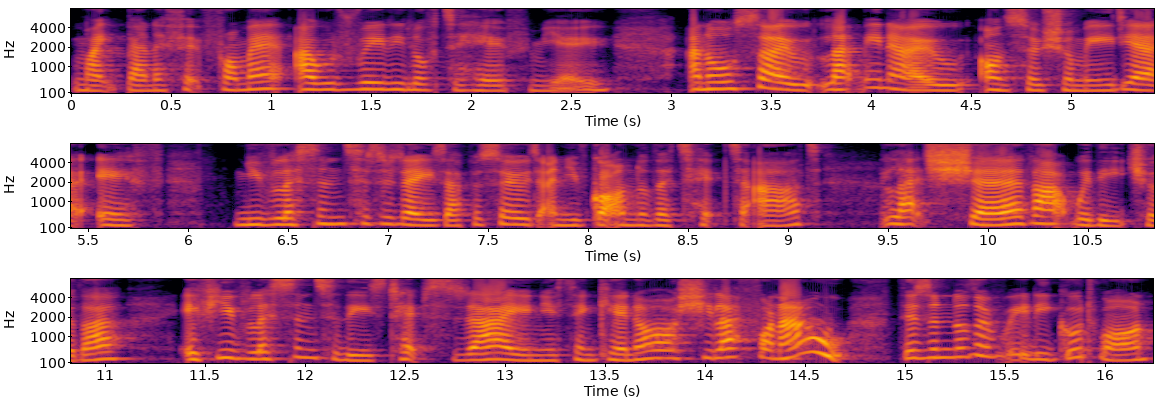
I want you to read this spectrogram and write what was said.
might benefit from it. I would really love to hear from you. And also let me know on social media if you've listened to today's episode and you've got another tip to add, let's share that with each other. If you've listened to these tips today and you're thinking, oh, she left one out, there's another really good one,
